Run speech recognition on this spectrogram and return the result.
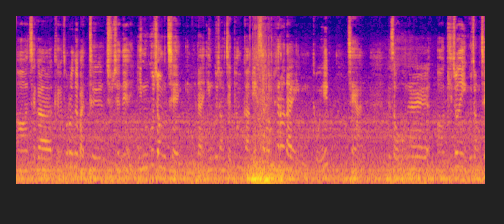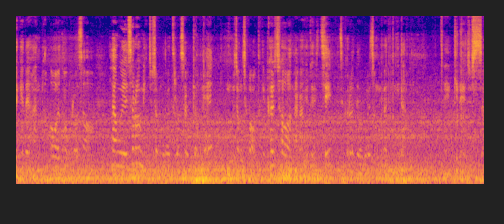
어, 제가 그 토론을 맡은 주제는 인구정책입니다. 인구정책 평가 및 새로운 패러다임 도입 제안. 그래서 오늘 어, 기존의 인구정책에 대한 평가와 더불어서 향후에 새로운 민주정부가 들어설 경우에 인구정책을 어떻게 펼쳐 나가게 될지 이제 그런 내용으로 정리가 됩니다. 네, 기대해 주시죠.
